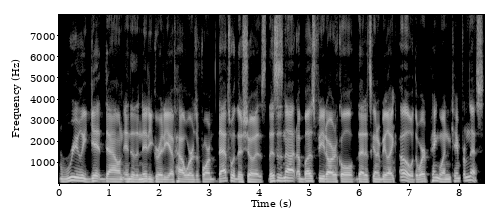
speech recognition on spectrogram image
really get down into the nitty gritty of how words are formed. That's what this show is. This is not a BuzzFeed article that it's going to be like, oh, the word penguin came from this.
